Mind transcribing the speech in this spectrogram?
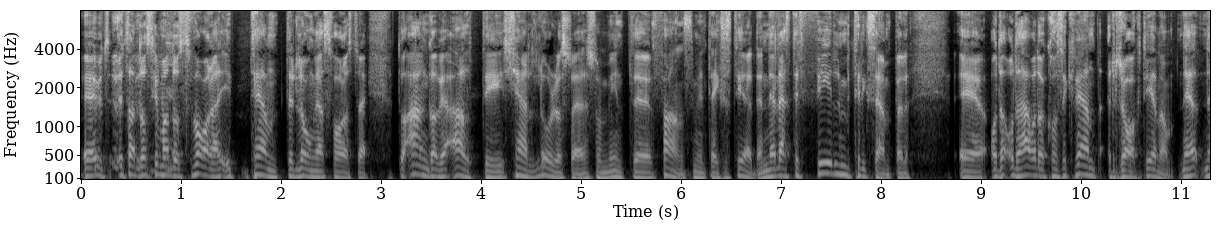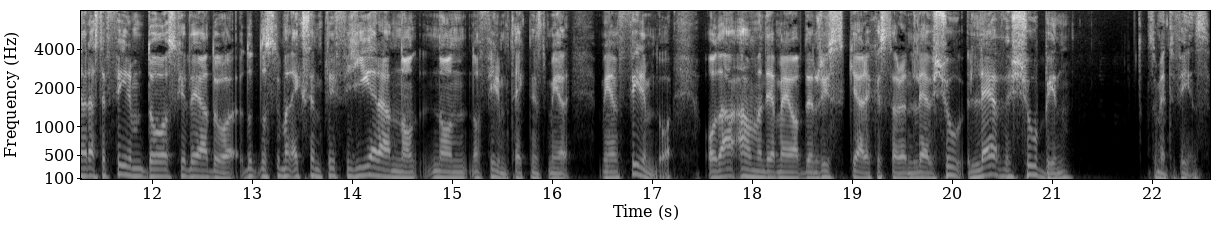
Eh, ut- Utan då ska man då svara i tentor, långa svar och sådär. Då angav jag alltid källor och sådär som inte fanns, som inte existerade. När jag läste film till exempel, eh, och, det, och det här var då konsekvent rakt igenom. När jag, när jag läste film då skulle, jag då, då, då skulle man exemplifiera någon, någon, någon filmtekniskt med, med en film då. Och då använde jag mig av den ryska regissören Lev, Lev Shubin, som inte finns.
